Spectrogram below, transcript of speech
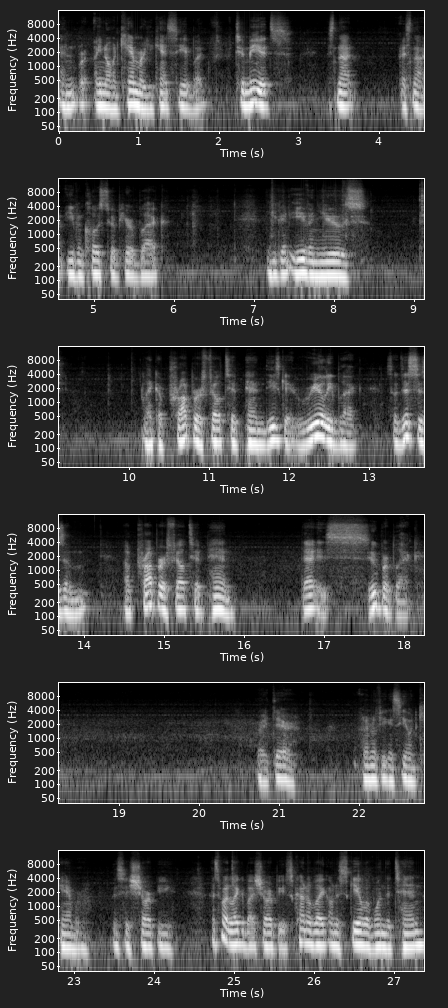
And, you know, on camera you can't see it, but to me it's, it's not, it's not even close to a pure black. You can even use like a proper felt tip pen. These get really black. So this is a, a proper felt tip pen. That is super black. Right there. I don't know if you can see on camera. This is Sharpie. That's what I like about Sharpie. It's kind of like on a scale of 1 to 10,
